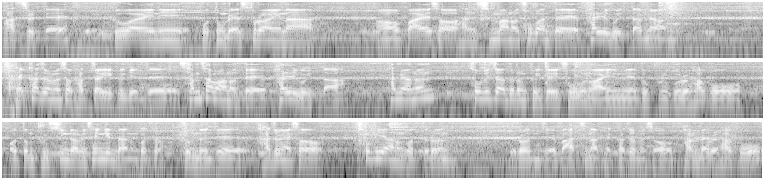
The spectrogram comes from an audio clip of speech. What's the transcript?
봤을 때 그 와인이 보통 레스토랑이나 어, 바에서 한 10만 원 초반대에 팔리고 있다면 백화점에서 갑자기 그게 이제 3, 4만 원대에 팔리고 있다 하면은 소비자들은 굉장히 좋은 와인임에도 불구하고 어떤 불신감이 생긴다는 거죠. 좀 더 이제 가정에서 소비하는 것들은 이런 이제 마트나 백화점에서 판매를 하고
